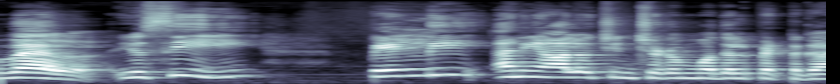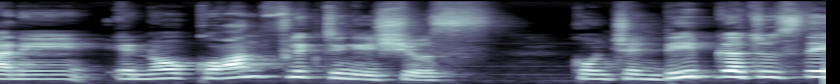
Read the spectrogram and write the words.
వెల్ యు సీ పెళ్ళి అని ఆలోచించడం మొదలు పెట్టగానే ఎన్నో కాన్ఫ్లిక్టింగ్ ఇష్యూస్ కొంచెం డీప్గా చూస్తే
